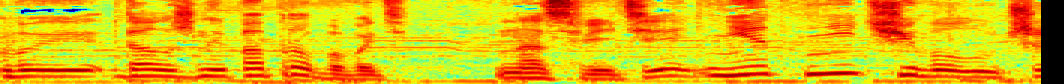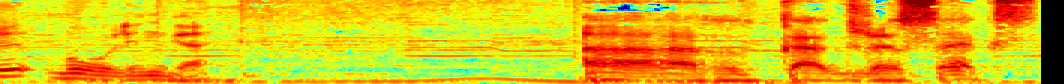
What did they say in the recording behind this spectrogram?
«Вы должны попробовать. На свете нет ничего лучше боулинга». «А как же секс?»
